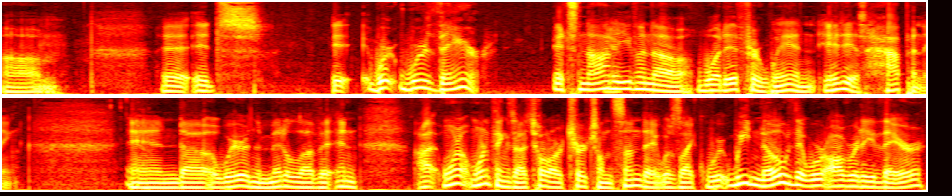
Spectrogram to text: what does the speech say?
Um, it, it's it, we're we're there. It's not Yeah. even a what if or when. It is happening, and uh, we're in the middle of it. And I, one one of the things I told our church on Sunday was like we we know that we're already there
